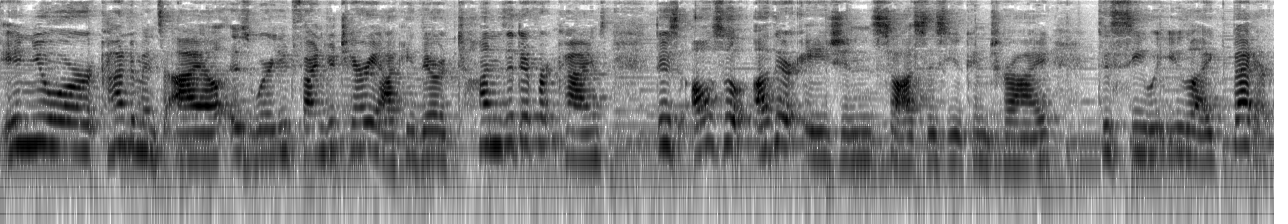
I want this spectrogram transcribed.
In your condiments aisle is where you'd find your teriyaki. There are tons of different kinds. There's also other Asian sauces you can try to see what you like better.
